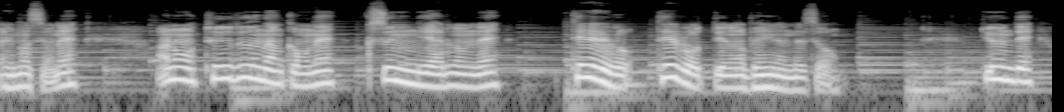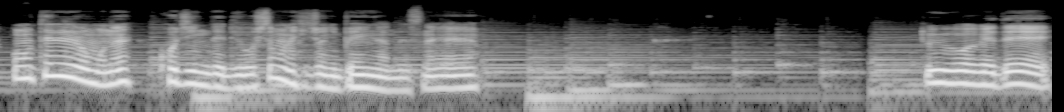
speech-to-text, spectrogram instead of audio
ありますよね。あの to do なんかもね、複数人でやるのにね、 Trello、Trello っていうのが便利なんですよ。っていうんで、この Trello もね、個人で利用してもね、非常に便利なんですね。というわけで、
